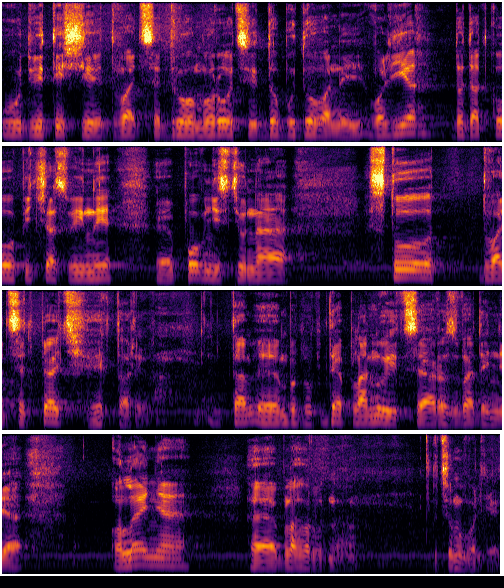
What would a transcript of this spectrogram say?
у 2022 році добудований вольєр додатково під час війни е, повністю на 125 гектарів. Там, е, де планується розведення оленя е, благородного у цьому вольєрі.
